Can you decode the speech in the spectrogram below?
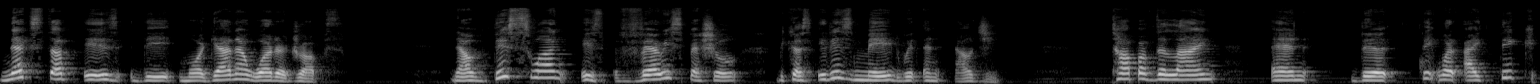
next up is the Morganna Water Drops. Now, this one is very special because it is made with an algae. Top of the line, and the thing, what I think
